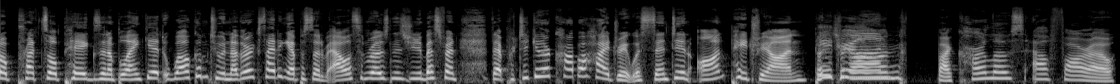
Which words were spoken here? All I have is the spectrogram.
little pretzel pigs in a blanket. Welcome to another exciting episode of Allison Rosen is your new best friend. That particular carbohydrate was sent in on Patreon. Patreon. By Carlos Alfaro.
